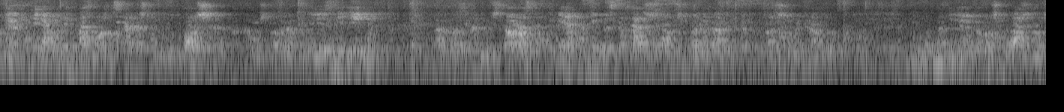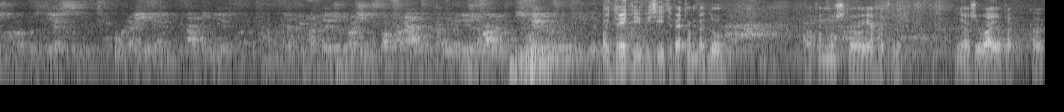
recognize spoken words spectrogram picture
У меня будет возможность сказать что-нибудь больше, потому что у есть видение вопрос экономического роста. Теперь я хотел бы сказать, что я очень благодарен вашему граду. Для меня это очень важно, что здесь, в Украине, в Харькове, я принадлежу к большинству парадов. Мой третий визит в этом году, потому что я, хотел- я желаю, так как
